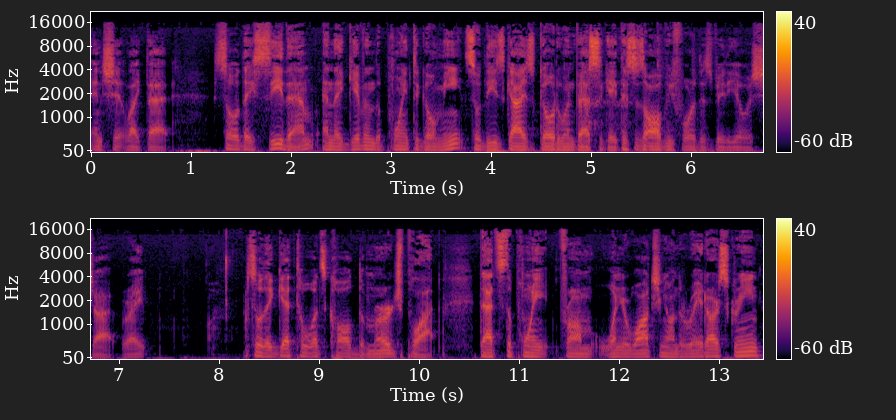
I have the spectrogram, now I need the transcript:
and shit like that. So they see them and they give them the point to go meet. So these guys go to investigate. This is all before this video is shot, right? So they get to what's called the merge plot. That's the point from when you're watching on the radar screen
